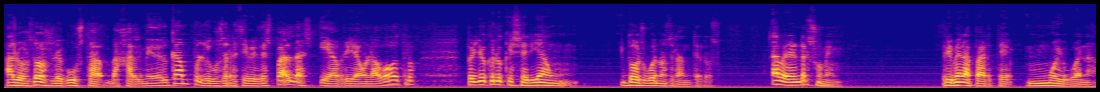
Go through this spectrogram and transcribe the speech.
a los dos les gusta bajar al medio del campo, les gusta recibir de espaldas y abrir a un lado a otro, pero yo creo que serían dos buenos delanteros. A ver, en resumen, primera parte muy buena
